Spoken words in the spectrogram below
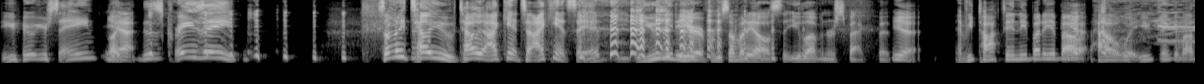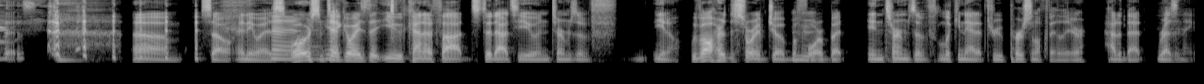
Do you hear what you're saying? Like, Yeah. this is crazy. Somebody tell you, tell you. I can't tell. I can't say it. You need to hear it from somebody else that you love and respect. That Yeah. have you talked to anybody about Yeah. how what you think about this? um. So, anyways, what were some Uh, yeah. takeaways that you kind of thought stood out to you in terms of you know we've all heard the story of Job Mm-hmm. before, but in terms of looking at it through personal failure, how did that resonate?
